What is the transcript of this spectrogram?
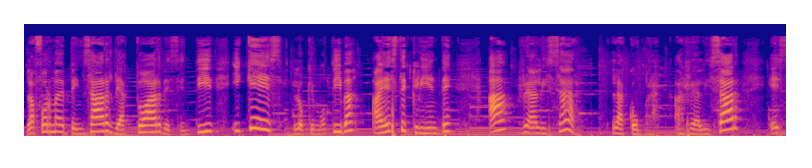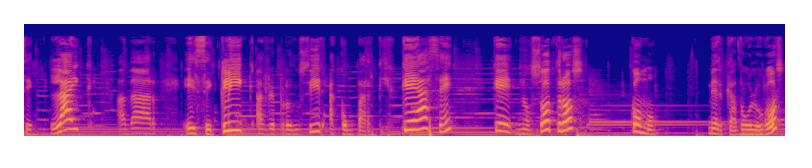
la forma de pensar, de actuar, de sentir y qué es lo que motiva a este cliente a realizar la compra, a realizar ese like, a dar ese clic, a reproducir, a compartir. ¿Qué hace que nosotros, como mercadólogos,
